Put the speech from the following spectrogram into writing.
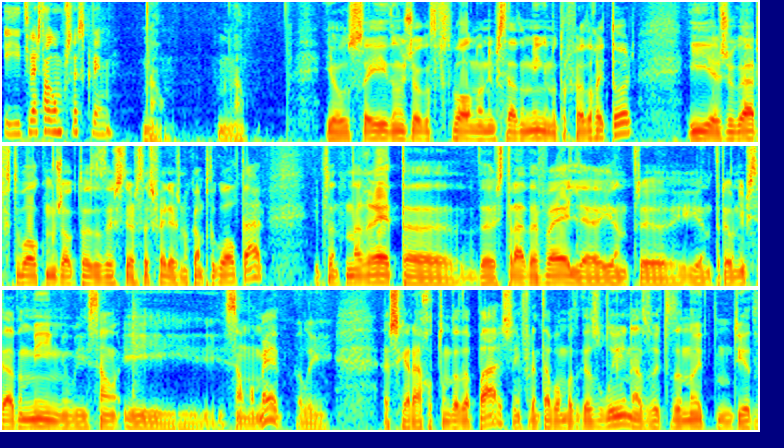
e tiveste algum processo crime. não, não. Eu saí de um jogo de futebol na Universidade do Minho, no Troféu do Reitor, ia jogar futebol como jogo todas as terças-feiras no campo do Gualtar, e portanto na reta da Estrada Velha entre, entre a Universidade do Minho e São, e São Mamed, ali a chegar à Rotunda da Paz, em frente à bomba de gasolina, às 8 da noite, num dia de,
